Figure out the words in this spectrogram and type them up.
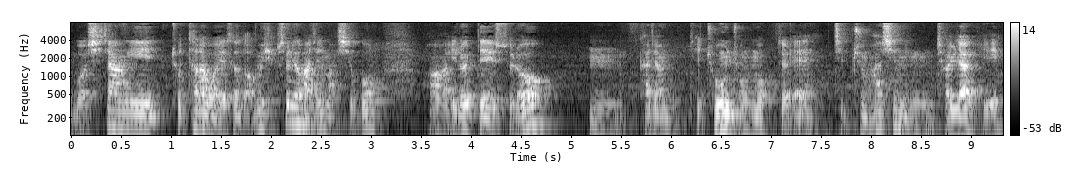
뭐 시장이 좋다라고 해서 너무 휩쓸려 가지 마시고 어, 이럴 때일수록 음, 가장 좋은 종목들에 집중하시는 전략이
